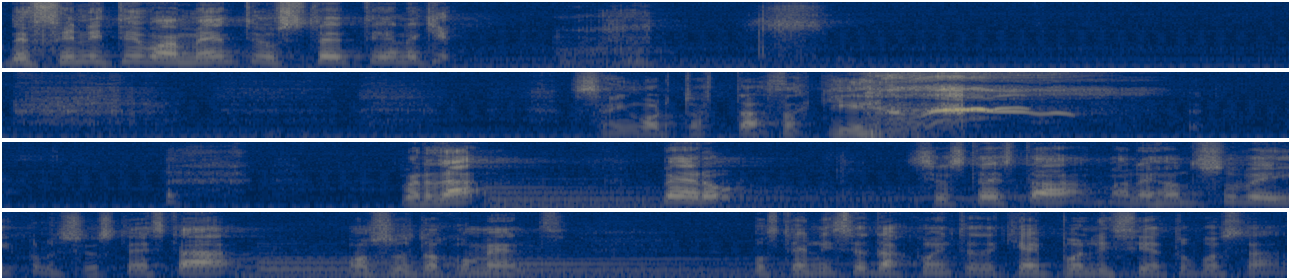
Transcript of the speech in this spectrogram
Definitivamente usted tiene que... Señor, tú estás aquí. ¿Verdad? Pero si usted está manejando su vehículo, si usted está con sus documentos, usted ni se da cuenta de que hay policía a tu costado.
